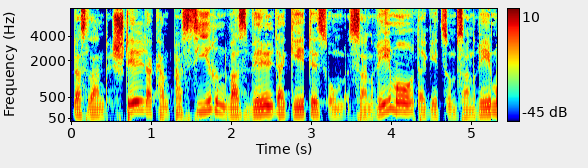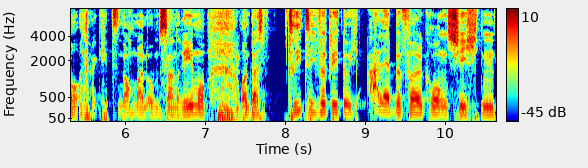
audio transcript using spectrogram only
das Land still, da kann passieren, was will. Da geht es um Sanremo, da geht es um Sanremo und da geht es nochmal um Sanremo. Und das zieht sich wirklich durch alle Bevölkerungsschichten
